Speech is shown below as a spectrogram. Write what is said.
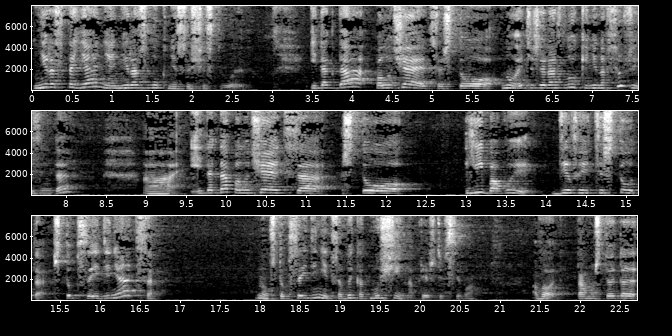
ни расстояния, ни разлук не существует. И тогда получается, что ну, эти же разлуки не на всю жизнь, да? А, и тогда получается, что либо вы делаете что-то, чтобы соединяться, ну, чтобы соединиться, вы как мужчина прежде всего – вот, потому что это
